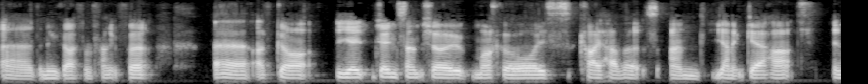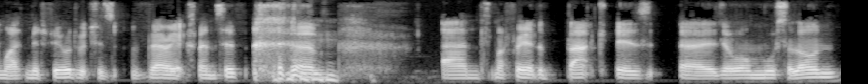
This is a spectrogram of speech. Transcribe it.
uh, the new guy from Frankfurt. Uh, I've got Jadon Sancho, Marco Reus, Kai Havertz, and Yannick Gerhardt in my midfield, which is very expensive. um, and my three at the back is uh, Jerome Roussillon,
